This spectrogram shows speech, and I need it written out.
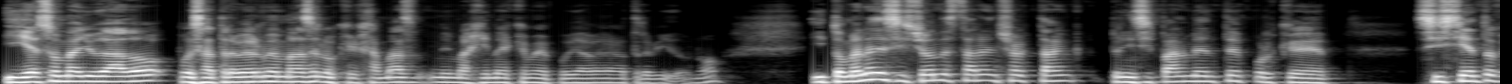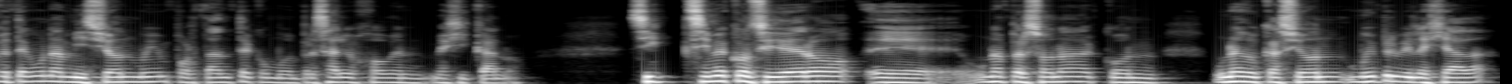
Y eso me ha ayudado pues a atreverme más de lo que jamás me imaginé que me podía haber atrevido, ¿no? Y tomé la decisión de estar en Shark Tank principalmente porque sí siento que tengo una misión muy importante como empresario joven mexicano. Sí, sí me considero eh, una persona con una educación muy privilegiada,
